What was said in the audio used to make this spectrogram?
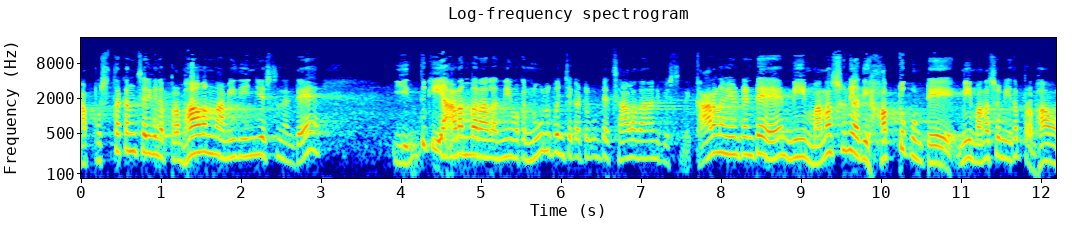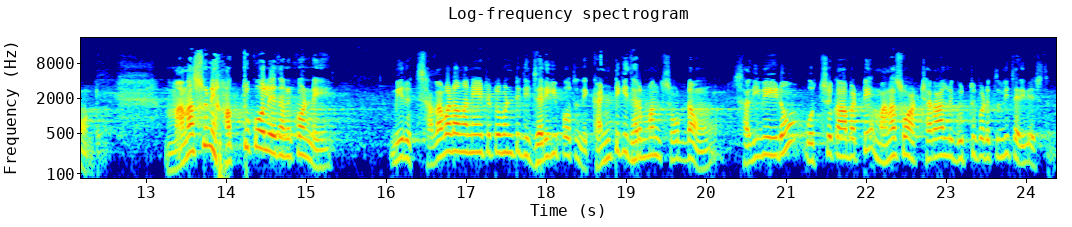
ఆ పుస్తకం చదివిన ప్రభావం నా మీద ఏం చేస్తుందంటే ఎందుకు ఈ ఆడంబరాలన్నీ ఒక నూలు పంచి కట్టుకుంటే చాలదా అనిపిస్తుంది. కారణం ఏమిటంటే మీ మనసుని అది హత్తుకుంటే మీ మనసు మీద ప్రభావం ఉంటుంది. మనసుని హత్తుకోలేదనుకోండి మీరు చదవడం అనేటటువంటిది జరిగిపోతుంది. కంటికి ధర్మం చూడడం చదివేయడం వచ్చు కాబట్టి మనసు అక్షరాల్ని గుర్తుపడుతుంది చదివేస్తుంది.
